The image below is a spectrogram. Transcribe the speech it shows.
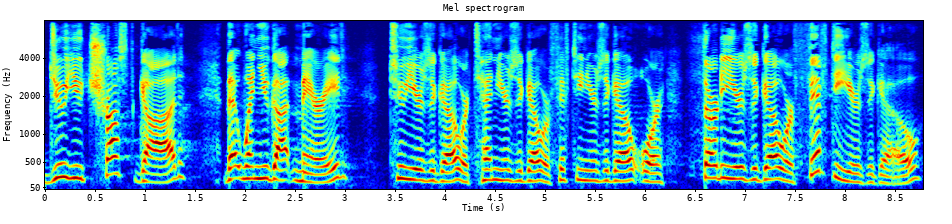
Do you trust God that when you got married two years ago, or 10 years ago, or 15 years ago, or 30 years ago, or 50 years ago,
